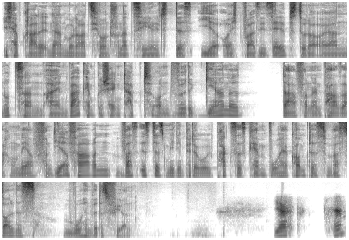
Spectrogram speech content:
Ich habe gerade in der Anmoderation schon erzählt, dass ihr euch quasi selbst oder euren Nutzern ein Barcamp geschenkt habt und würde gerne davon ein paar Sachen mehr von dir erfahren. Was ist das Medienpädagogik Praxiscamp? Woher kommt es? Was soll das? Wohin wird es führen? Ja, Camp,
